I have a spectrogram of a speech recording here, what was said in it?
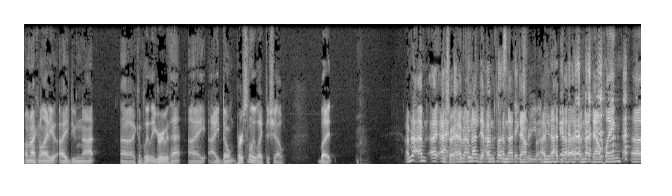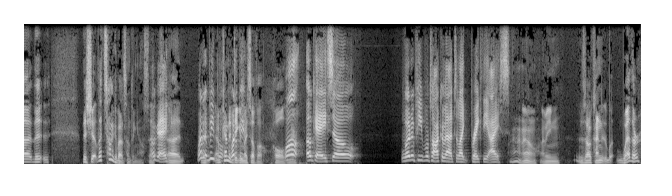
I'm not going to lie to you. I do not uh, completely agree with that. I, I don't personally like the show, but I'm not. I'm. I, I'm I- sorry. I'm I'm, not. I'm, I'm not down. for you to I'm not. Uh, I'm not downplaying uh, the the show. Let's talk about something else. Okay. Uh, What do people- I'm kind of digging peop- myself a hole. Well, okay, so what do people talk about to like break the ice? I don't know. I mean, there's all kind of weather.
